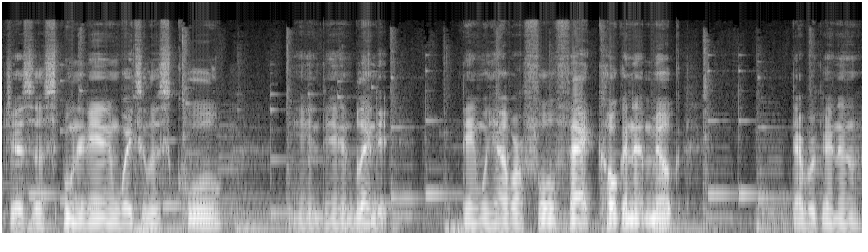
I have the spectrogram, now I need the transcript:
Just uh, spoon it in, wait till it's cool, and then blend it. Then we have our full fat coconut milk that we're gonna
